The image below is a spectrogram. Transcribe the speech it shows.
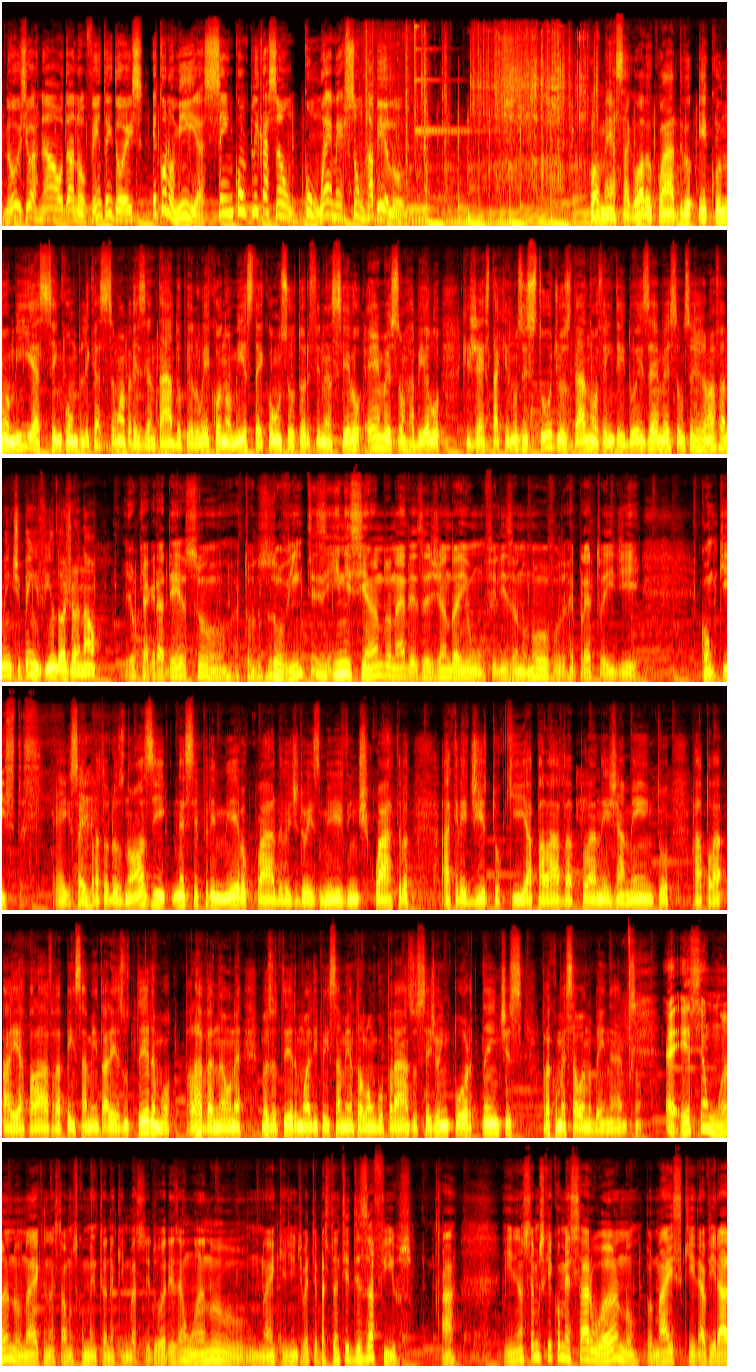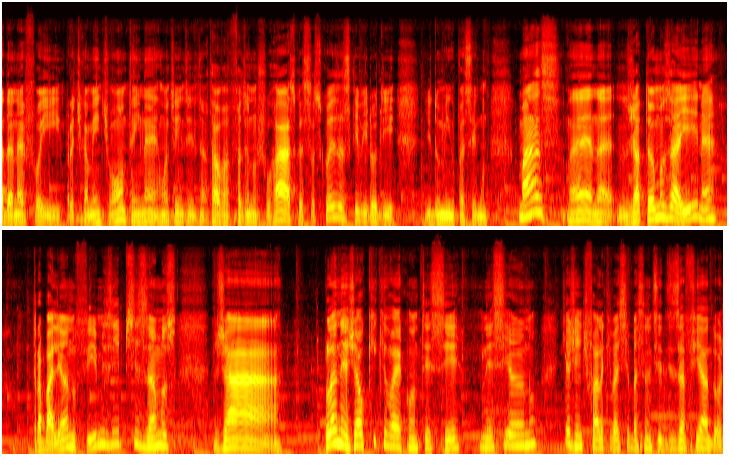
No Jornal da 92, Economia sem complicação, com Emerson Rabelo. Começa agora o quadro Economia sem complicação, apresentado pelo economista e consultor financeiro Emerson Rabelo, que já está aqui nos estúdios da 92. Emerson, seja novamente bem-vindo ao jornal. Eu que agradeço a todos os ouvintes, iniciando, né, desejando aí um feliz ano novo, repleto aí de conquistas. É isso aí para todos nós e nesse primeiro quadro de 2024, acredito que a palavra planejamento, a, aí a palavra pensamento, aliás, o termo, palavra não, né? Mas o termo ali pensamento a longo prazo sejam importantes para começar o ano bem, né, Emerson? É, esse é um ano, né, que nós estávamos comentando aqui em bastidores, é um ano, né, que a gente vai ter bastante desafios, tá? E nós temos que começar o ano, por mais que a virada né, foi praticamente ontem, né? Ontem a gente estava fazendo um churrasco, essas coisas que virou de, de domingo para segunda. Mas né, né, já estamos aí, né? Trabalhando firmes e precisamos já planejar o que, que vai acontecer nesse ano, que a gente fala que vai ser bastante desafiador.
